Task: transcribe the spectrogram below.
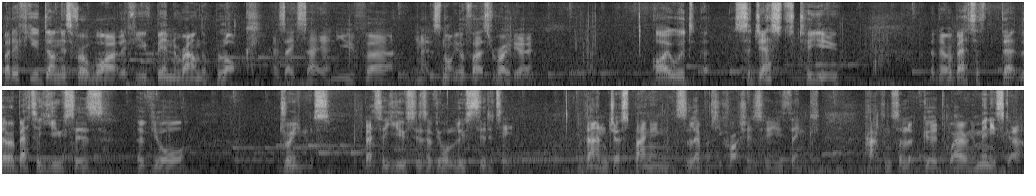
But if you've done this for a while, if you've been around the block, as they say, and you've, uh, you know, it's not your first rodeo, I would uh, suggest to you that there are better that there are better uses of your dreams, better uses of your lucidity than just banging celebrity crushes who you think happen to look good wearing a miniskirt.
